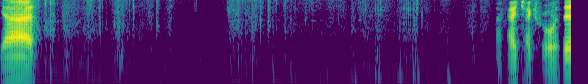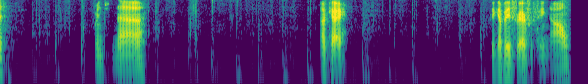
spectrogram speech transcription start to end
Yes. Okay, check through all of this. Went in there. Okay. I think I've been through everything now.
